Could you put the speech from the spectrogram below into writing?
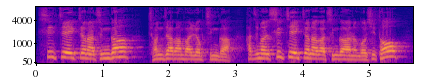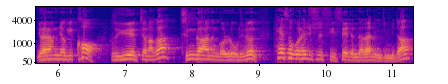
실제 핵전화 증가, 전자 반발력 증가. 하지만 실제 핵전화가 증가하는 것이 더 영향력이 커. 그래서 유핵전화가 증가하는 걸로 우리는 해석을 해주실 수 있어야 된다는 얘기입니다.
